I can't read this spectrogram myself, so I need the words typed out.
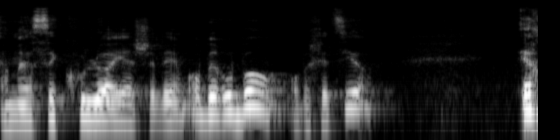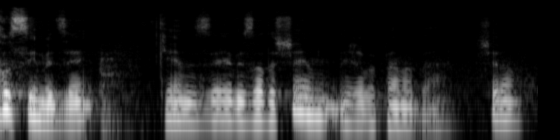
המעשה כולו היה שלם, או ברובו, או בחציו? איך עושים את זה? כן, זה בעזרת השם נראה בפעם הבאה. שלום.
